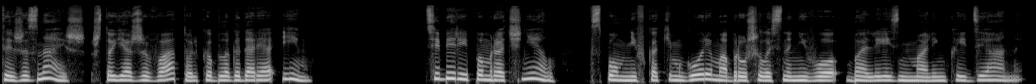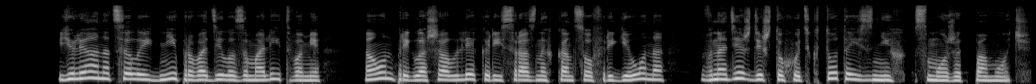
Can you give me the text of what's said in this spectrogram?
«Ты же знаешь, что я жива только благодаря им». Тиберий помрачнел, вспомнив, каким горем обрушилась на него болезнь маленькой Дианы. Юлиана целые дни проводила за молитвами — а он приглашал лекарей с разных концов региона в надежде, что хоть кто-то из них сможет помочь.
